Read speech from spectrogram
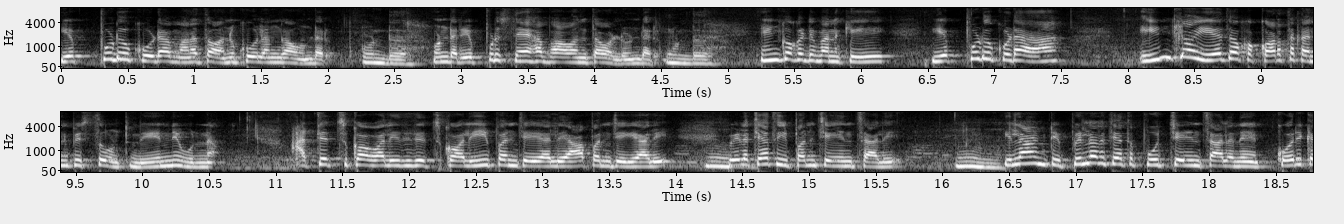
ఎప్పుడూ కూడా మనతో అనుకూలంగా ఉండరు. ఉండరు. ఉండరు. ఎప్పుడు స్నేహభావంతో వాళ్ళు ఉండరు. ఉండరు. ఇంకొకటి మనకి ఎప్పుడు కూడా ఇంట్లో ఏదో ఒక కొరత కనిపిస్తూ ఉంటుంది. ఎన్ని ఉన్నా. అది తెచ్చుకోవాలి ఇది తెచ్చుకోవాలి ఈ పని చేయాలి ఆ పని చేయాలి. వీళ్ళ చేత ఈ పని చేయించాలి. ఇలాంటి పిల్లల చేత పూజ చేయించాలనే కోరిక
